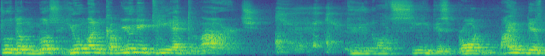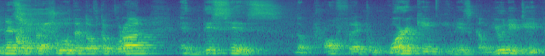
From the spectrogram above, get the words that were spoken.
to the most human community at large. Do you not see this broad mindedness of the truth and of the Quran? And this is the Prophet working in his community.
